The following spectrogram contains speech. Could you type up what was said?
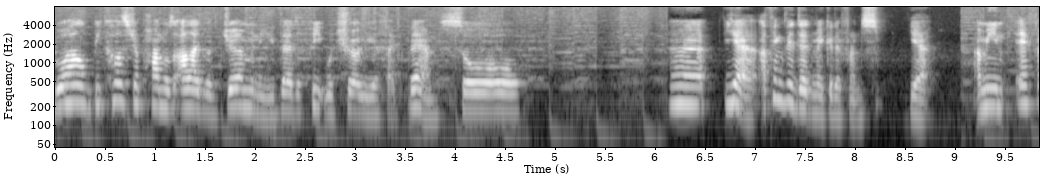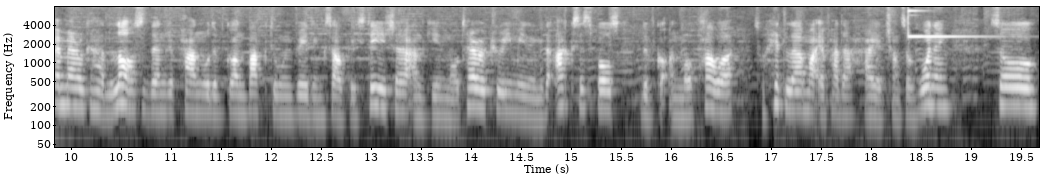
Well, because Japan was allied with Germany, their defeat would surely affect them, so uh, yeah, I think they did make a difference. Yeah. I mean, if America had lost, then Japan would have gone back to invading Southeast Asia and gained more territory, meaning the Axis force would have gotten more power, so Hitler might have had a higher chance of winning. So,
